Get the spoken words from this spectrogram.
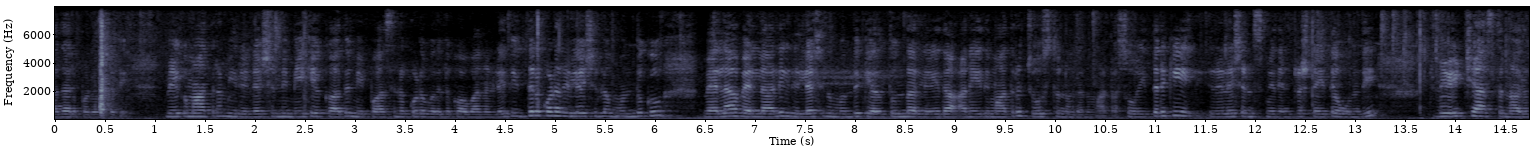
ఆధారపడి ఉంటుంది. మీకు మాత్రం మీ రిలేషన్ని మీకే కాదు మీ పర్సన్ కూడా వదులుకోవాలని లేదు ఇద్దరు కూడా రిలేషన్లో ముందుకు ఎలా వెళ్ళాలి రిలేషన్ ముందుకు వెళ్తుందా లేదా అనేది మాత్రం చూస్తున్నారు అనమాట సో ఇద్దరికి రిలేషన్స్ మీద ఇంట్రెస్ట్ అయితే ఉంది. వెయిట్ చేస్తున్నారు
